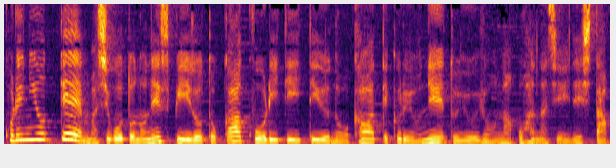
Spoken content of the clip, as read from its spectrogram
これによって、まあ、仕事のねスピードとかクオリティっていうのは変わってくるよねというようなお話でした。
